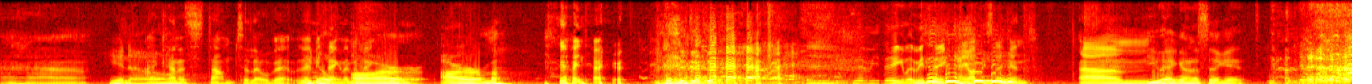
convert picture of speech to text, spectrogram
ah. You know. I'm kind of stumped a little bit. Let you me know, think. Let me R, arm. think. I know. let me think. Let me think. Hang on a second. Um, You hang on a second.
